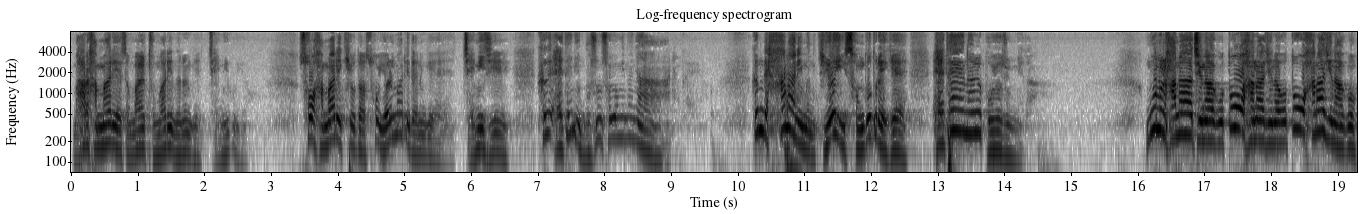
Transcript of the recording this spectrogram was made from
말 한 마리에서 말 두 마리 느는 게 재미고요. 소 한 마리 키우다 소 열 마리 되는 게 재미지. 그 에덴이 무슨 소용이 있느냐 하는 거예요. 그런데 하나님은 기어이 성도들에게 에덴을 보여줍니다. 문을 하나 지나고 또 하나 지나고 또 하나 지나고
